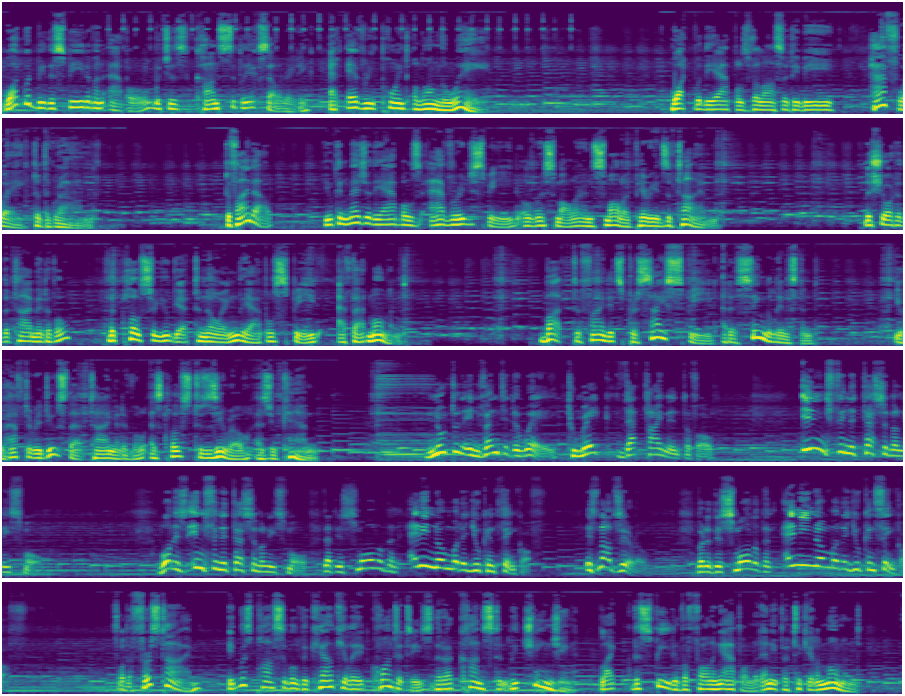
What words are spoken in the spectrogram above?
What would be the speed of an apple which is constantly accelerating at every point along the way? What would the apple's velocity be halfway to the ground? To find out, you can measure the apple's average speed over smaller and smaller periods of time. The shorter the time interval, the closer you get to knowing the apple's speed at that moment. But to find its precise speed at a single instant, you have to reduce that time interval as close to zero as you can. Newton invented a way to make that time interval infinitesimally small. What is infinitesimally small? That is smaller than any number that you can think of. It's not zero, but it is smaller than any number that you can think of. For the first time, it was possible to calculate quantities that are constantly changing, like the speed of a falling apple at any particular moment,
